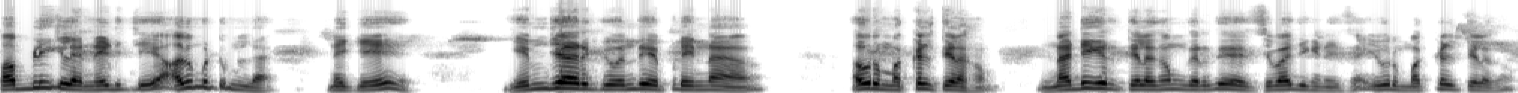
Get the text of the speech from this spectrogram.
பப்ளிக்ல நடிச்சு அது மட்டும் இல்ல. இன்னைக்கு எம்ஜிஆருக்கு வந்து எப்படின்னா அவர் மக்கள் திலகம். நடிகர் திலகம்ங்கிறது சிவாஜி கணேசன் இவர் மக்கள் திலகம்.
